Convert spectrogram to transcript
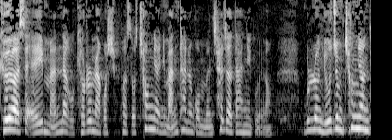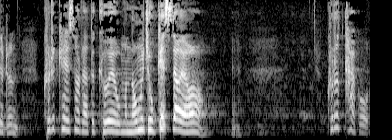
교회 와서 애인 만나고 결혼하고 싶어서 청년이 많다는 곳만 찾아다니고요. 물론 요즘 청년들은 그렇게 해서라도 교회 오면 너무 좋겠어요. 예. 그렇다고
